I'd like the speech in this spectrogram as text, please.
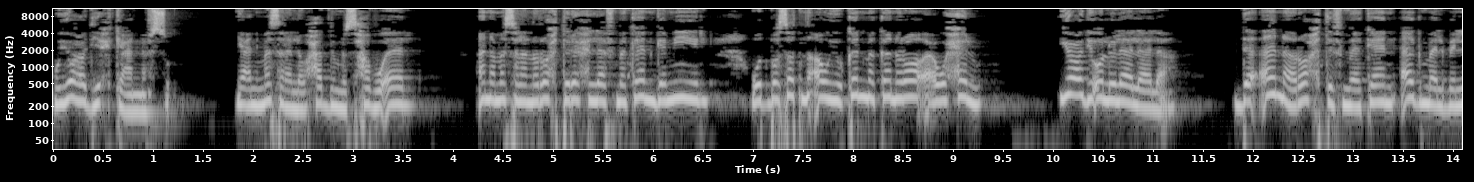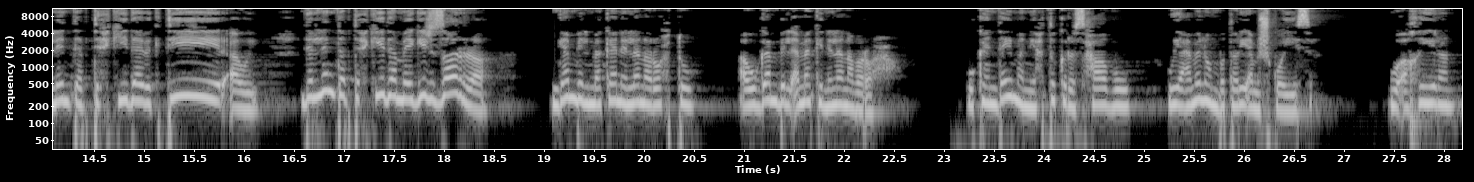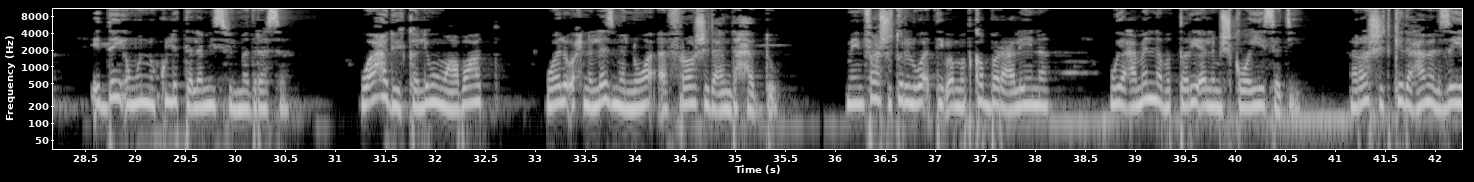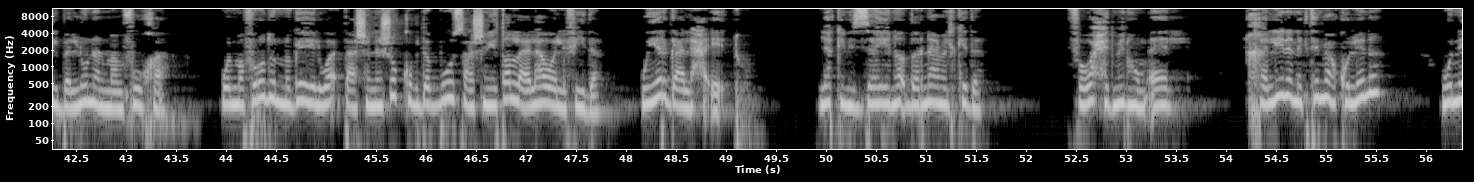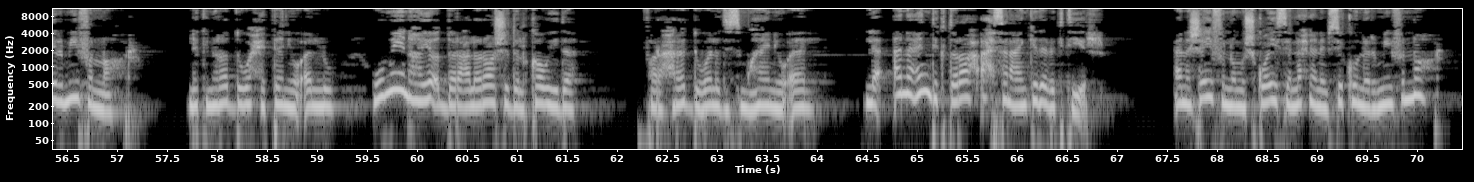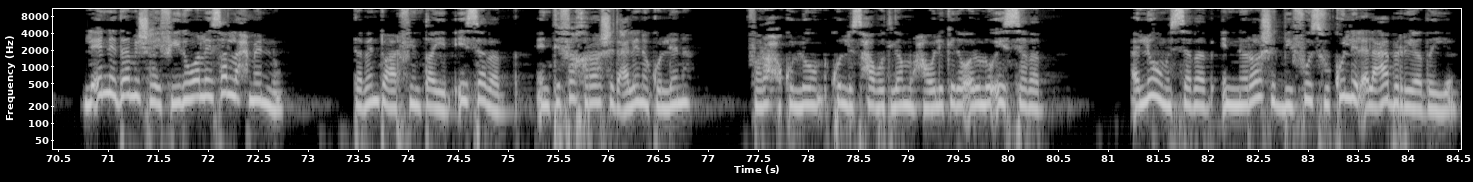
ويقعد يحكي عن نفسه. يعني مثلا لو حد من أصحابه قال أنا مثلا رحت رحلة في مكان جميل واتبسطنا قوي وكان مكان رائع وحلو. يقعد يقول له لا لا لا ده أنا رحت في مكان أجمل من اللي أنت بتحكيه ده بكتير قوي. ده اللي أنت بتحكيه ده ما يجيش ذرة جنب المكان اللي أنا روحته أو جنب الأماكن اللي أنا بروحها. وكان دايما يحتقر أصحابه ويعملهم بطريقة مش كويسة. وأخيرا اتضايقوا منه كل التلاميذ في المدرسة. وقعدوا يتكلموا مع بعض وقالوا إحنا لازم نوقف راشد عند حده. ما ينفعش طول الوقت يبقى متكبر علينا ويعاملنا بالطريقة اللي مش كويسة دي. راشد كده عمل زي البالونة المنفوخة والمفروض إنه جه الوقت عشان نشكه بدبوس عشان يطلع الهوا اللي فيه ده ويرجع لحقيقته. لكن إزاي نقدر نعمل كده؟ فواحد منهم قال خلينا نجتمع كلنا ونرميه في النهر. لكن رد واحد تاني وقال له ومين هيقدر على راشد القوي ده؟ فراح رد ولد اسمه هاني وقال لا أنا عندي اقتراح أحسن عن كده بكتير. أنا شايف إنه مش كويس إن إحنا نمسكه ونرميه في النهر لأن ده مش هيفيده ولا يصلح منه. طب أنتوا عارفين طيب إيه سبب انتفاخ راشد علينا كلنا؟ فراحوا كلهم كل أصحابه اتلموا حواليه كده وقالوا له إيه السبب؟ قال لهم السبب إن راشد بيفوز في كل الألعاب الرياضية.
